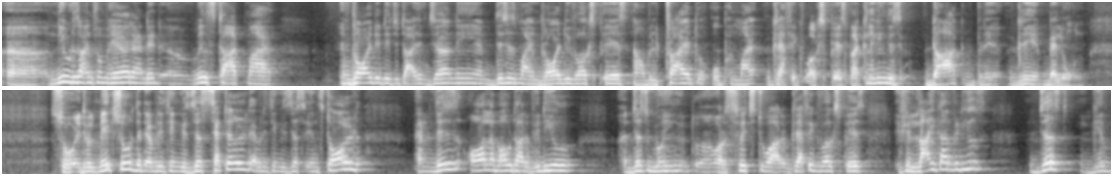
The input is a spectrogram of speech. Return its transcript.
Uh, new design from here and it uh, will start my embroidery digitizing journey and this is my embroidery workspace now we'll try to open my graphic workspace by clicking this dark gray balloon. So it will make sure that everything is just settled, everything is just installed. And this is all about our video. Uh, just going to, or switch to our graphic workspace. If you like our videos, just give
